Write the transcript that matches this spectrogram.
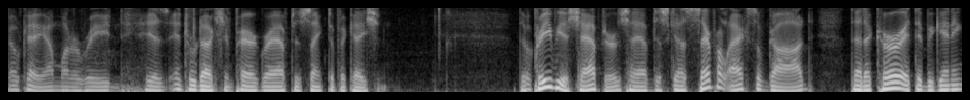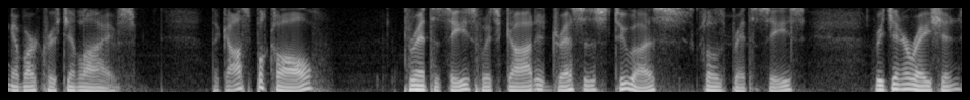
Okay, I'm going to read his introduction paragraph to sanctification. The previous chapters have discussed several acts of God that occur at the beginning of our Christian lives. The gospel call, parentheses, which God addresses to us, close parentheses, regeneration,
